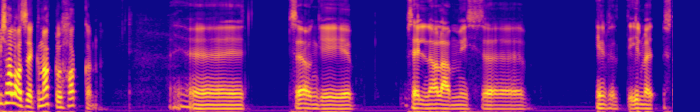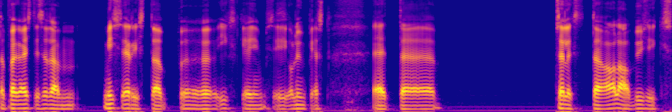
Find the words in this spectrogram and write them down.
mis ala see knuckle hack on? see ongi selline ala, mis äh, ilmselt ilmestab väga hästi seda, mis eristab X-Gamesi olümpiast, et äh, selleks, et ala püsiks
